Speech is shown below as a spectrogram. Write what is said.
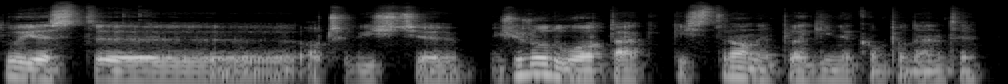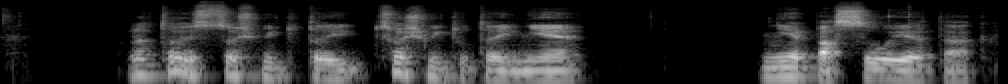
Tu jest y, oczywiście źródło, tak, jakieś strony, pluginy, komponenty, ale to jest coś mi tutaj, coś mi tutaj nie, nie pasuje, tak,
